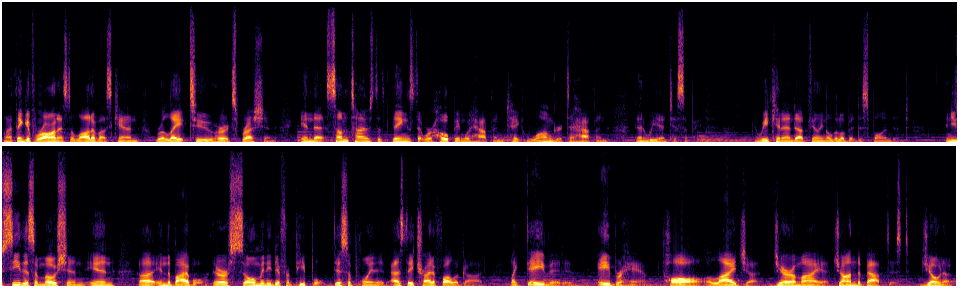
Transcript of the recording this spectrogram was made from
And I think if we're honest, a lot of us can relate to her expression in that sometimes the things that we're hoping would happen take longer to happen than we anticipated and we can end up feeling a little bit despondent. And you see this emotion in, uh, in the Bible. There are so many different people disappointed as they try to follow God, like David and Abraham, Paul, Elijah, Jeremiah, John the Baptist, Jonah.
